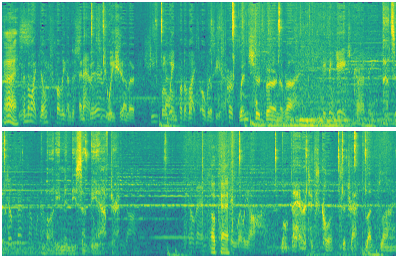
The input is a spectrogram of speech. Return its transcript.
Yes. Even though I don't fully understand the situation, we'll wait for the Vice Overseer. When should Burn arrive? He's engaged currently. That's it. The body Mindy sent me after. Until then, Okay. stay where we are. Won't the heretic's corpse attract blood flies,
